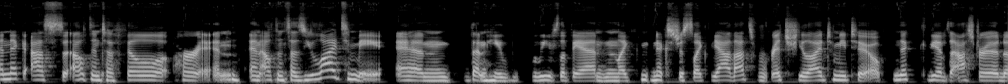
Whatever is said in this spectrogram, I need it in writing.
And Nick asks Elton to fill her in. And Elton says, You lied to me. And then he leaves the van, and like Nick's just like, Yeah, that's rich. You lied to me too. Nick gives Astrid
